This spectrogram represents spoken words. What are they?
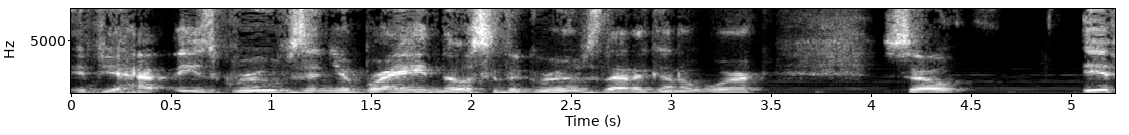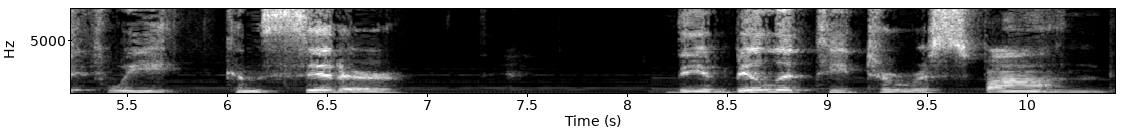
if you have these grooves in your brain, those are the grooves that are going to work. So if we consider the ability to respond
